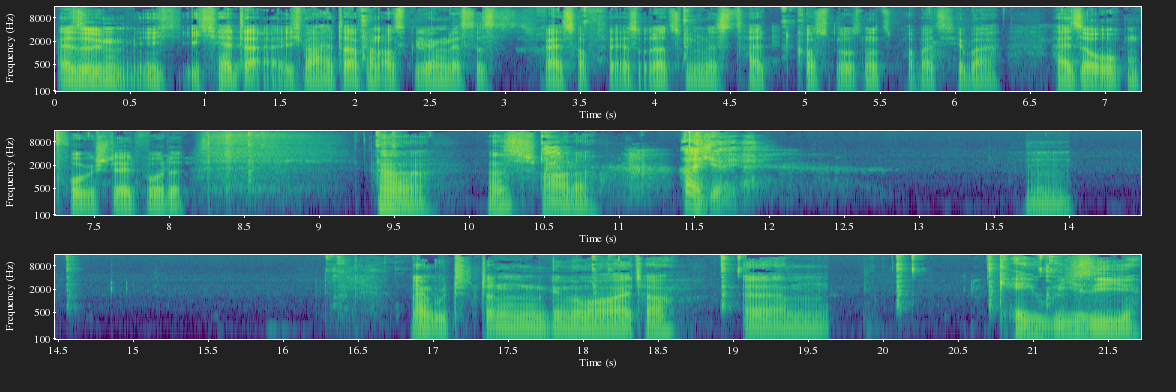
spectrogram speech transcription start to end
Also ich, ich hätte, ich war halt davon ausgegangen, dass es freie Software ist oder zumindest halt kostenlos nutzbar, weil es hier bei Heiser Open vorgestellt wurde. Ah, das ist schade. Eieiei. Hm. Na gut, dann gehen wir mal weiter. Ähm, K-Weezy.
